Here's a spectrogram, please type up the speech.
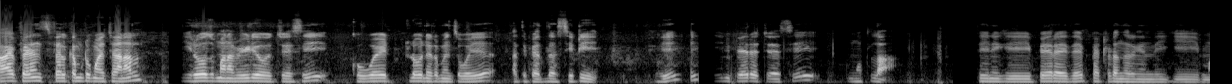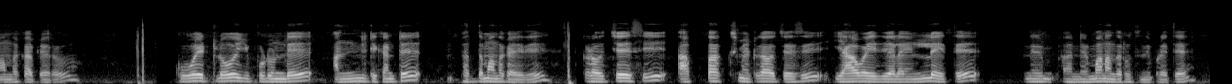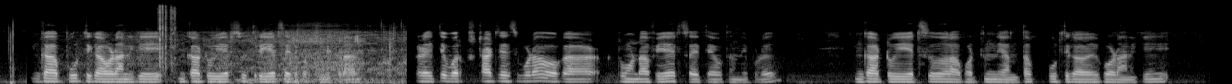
Hi friends welcome to my channel. ఈరోజు మన video వచ్చేసి కువైట్లో నిర్మించబోయే అతిపెద్ద సిటీ ఇది. దీని పేరు వచ్చేసి ముత్లా. దీనికి పేరు అయితే పెట్టడం జరిగింది ఈ మందక పేరు. కువైట్లో ఇప్పుడుండే అన్నిటికంటే పెద్ద మందక ఇది. ఇక్కడ వచ్చేసి అప్రాక్సిమేట్గా వచ్చేసి యాభై ఐదు వేల ఇండ్లు అయితే నిర్మాణం జరుగుతుంది ఇప్పుడైతే. ఇంకా పూర్తి కావడానికి ఇంకా టూ ఇయర్స్ త్రీ ఇయర్స్ అయితే పడుతుంది ఇక్కడ. ఇక్కడైతే వర్క్ స్టార్ట్ చేసి కూడా ఒక టూ అండ్ హాఫ్ ఇయర్స్ అయితే అవుతుంది ఇప్పుడు. ఇంకా టూ ఇయర్స్ అలా పడుతుంది అంతా పూర్తిగా అయిపోవడానికి.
